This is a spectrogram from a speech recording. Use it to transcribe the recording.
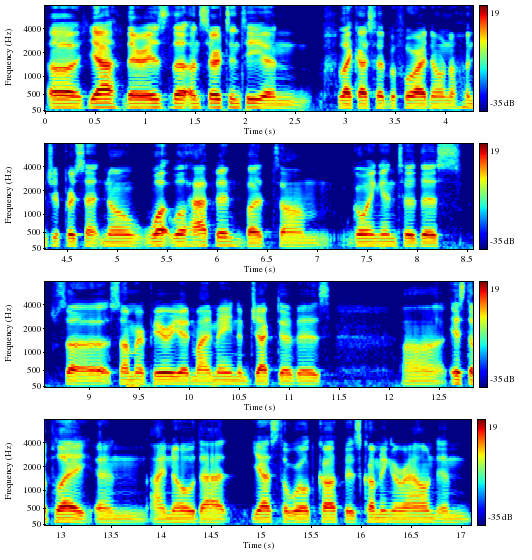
Uh, yeah, there is the uncertainty, and like I said before, I don't 100% know what will happen. But um, going into this uh, summer period, my main objective is uh, is to play, and I know that yes, the World Cup is coming around, and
